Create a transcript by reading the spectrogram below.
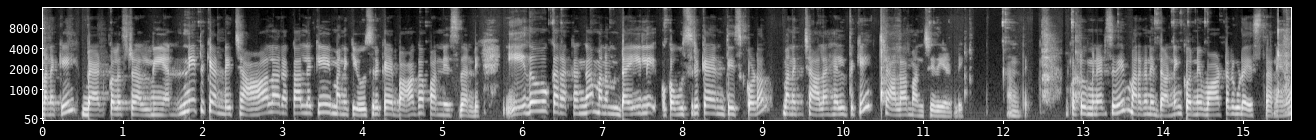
మనకి బ్యాడ్ కొలెస్ట్రాల్ని అన్నిటికీ అండి చాలా రకాలకి మనకి ఉసిరికాయ బాగా పనిచేస్తుందండి. ఏదో ఒక రకంగా మనం డైలీ ఒక ఉసిరికాయని తీసుకోవడం మనకి చాలా హెల్త్కి చాలా మంచిది అండి. అంతే. ఒక టూ మినిట్స్ ఇది మరగనిద్దామండి. ఇంకొన్ని వాటర్ కూడా వేస్తాను నేను.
